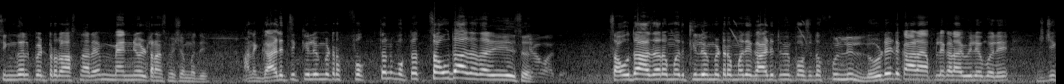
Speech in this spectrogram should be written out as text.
सिंगल पेट्रोल असणार आहे मॅन्युअल ट्रान्समिशनमध्ये आणि गाडीचे किलोमीटर फक्त आणि फक्त चौदा हजार झालेली आहे. सर चौदा हजारामध्ये किलोमीटरमध्ये गाडी तुम्ही पाहू शकता. फुल्ली लोडेड कार आहे आपल्याकडे अवेलेबल आहे. जी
